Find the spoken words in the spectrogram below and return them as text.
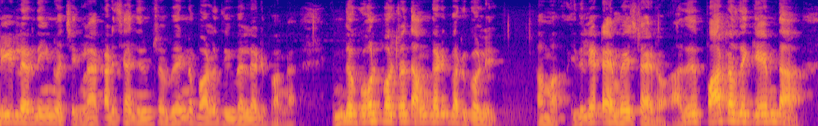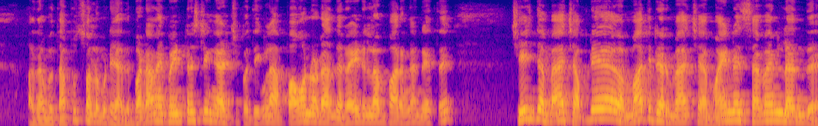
லீடில் இருந்தீங்கன்னு வச்சுங்களேன் கடைசி அஞ்சு நிமிஷம் வேணும் பால் தூக்கி வெளில அடிப்பாங்க. இந்த கோல் போஸ்ட் வந்து அங்கே அடிப்பார் கோலி ஆமாம் இதுலேயே டைம் வேஸ்ட் ஆகிடும் அது பார்ட் ஆஃப் த கேம் தான். அது நம்ம தப்பு சொல்ல முடியாது. பட் ஆனால் இப்போ இன்ட்ரெஸ்டிங் ஆயிடுச்சு பார்த்தீங்களா பவனோட அந்த ரைடெல்லாம் பாருங்கள் நேற்று சேஞ்ச் த மேட்ச் அப்படியே மாற்றிட்டார் மேட்சை மைனஸ் செவன்லேருந்து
